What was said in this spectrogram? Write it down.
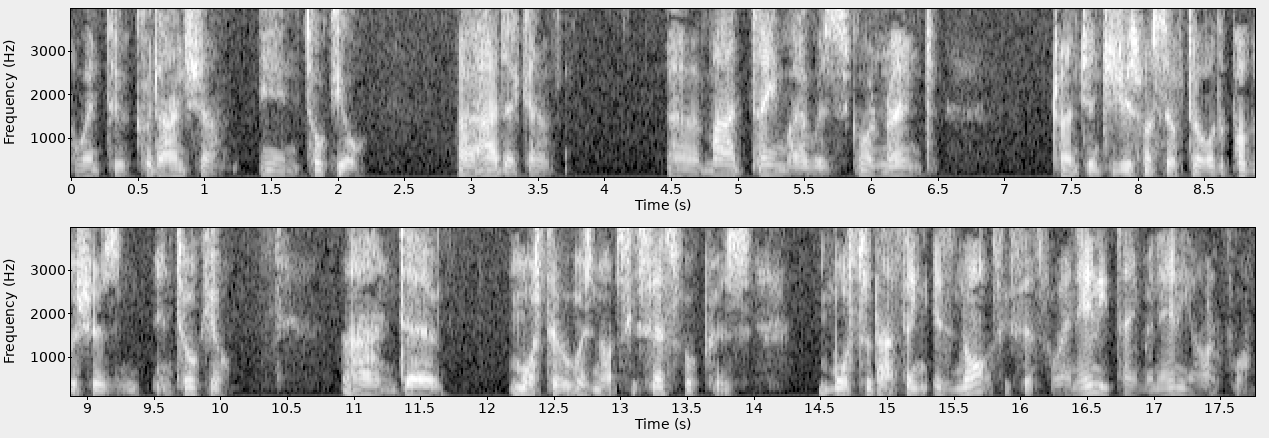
I went to Kodansha in Tokyo. I had a kind of uh, mad time where I was going around trying to introduce myself to all the publishers in, in Tokyo. And uh, most of it was not successful because most of that thing is not successful in any time in any art form.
